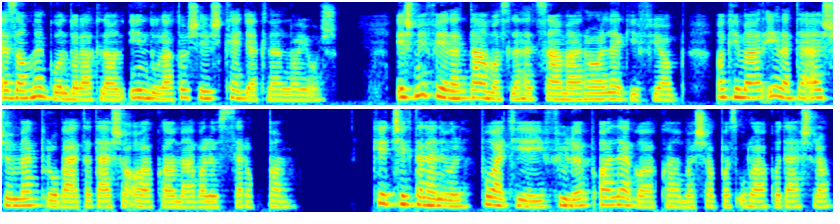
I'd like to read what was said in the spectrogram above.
ez a meggondolatlan, indulatos és kegyetlen Lajos. És miféle támasz lehet számára a legifjabb, aki már élete első megpróbáltatása alkalmával összeroppan. Kétségtelenül Poitiers Fülöp a legalkalmasabb az uralkodásra.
